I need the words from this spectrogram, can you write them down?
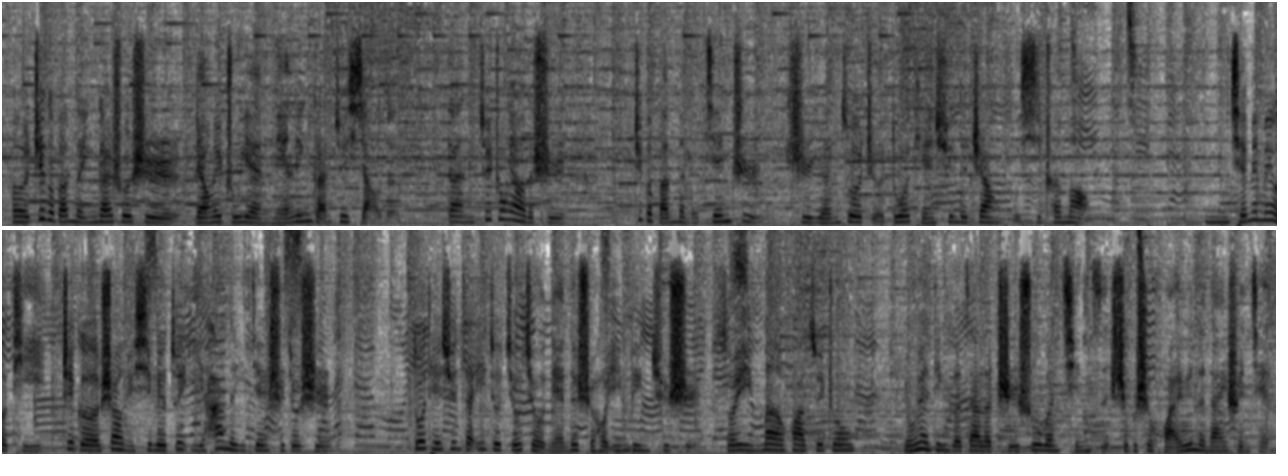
呃这个版本应该说是两位主演年龄感最小的但最重要的是这个版本的监制是原作者多田薰的丈夫西川茂。嗯前面没有提这个少女系列最遗憾的一件事就是多田薰在一九九九年的时候因病去世所以漫画最终永远定格在了直树问晴子是不是怀孕的那一瞬间。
